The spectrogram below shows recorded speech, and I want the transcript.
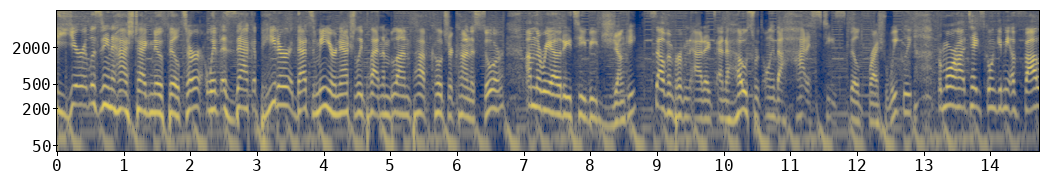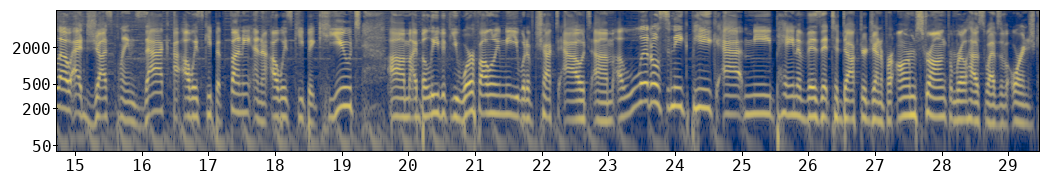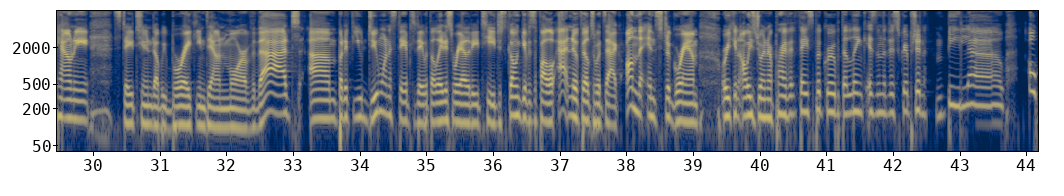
You're listening to hashtag no filter with Zach Peter. That's me, your naturally platinum blonde pop culture connoisseur. I'm the reality TV junkie, self improvement addict, and host with only the hottest tea spilled fresh weekly. For more hot takes, go and give me a follow at Just Plain Zach. I always keep it funny and I always keep it cute. Um, I believe if you were following me, you would have checked out um, a little sneak peek at me paying a visit to Dr. Jennifer Armstrong from Real Housewives of Orange County. Stay tuned, I'll be breaking down more of that. Um, but if you do want to stay up to date with the latest reality tea, just go and give us a follow at No Filter with Zach on the Instagram, or you can always join our private Facebook group. The link is in the description below. Oh,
